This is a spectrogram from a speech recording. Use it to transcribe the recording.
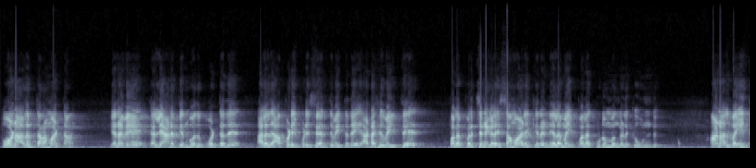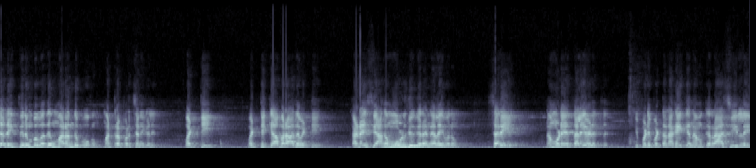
போனாலும் தரமாட்டான். எனவே கல்யாணத்தின் போது போட்டது அல்லது அப்படி இப்படி சேர்த்து வைத்ததை அடகு வைத்து பல பிரச்சனைகளை சமாளிக்கிற நிலைமை பல குடும்பங்களுக்கு உண்டு. ஆனால் வைத்ததை திரும்புவது மறந்து போகும் மற்ற பிரச்சனைகளில். வட்டி வட்டிக்கு அபராத வட்டி. கடைசியாக மூழ்குகிற நிலை வரும். சரி நம்முடைய தலையெழுத்து. இப்படிப்பட்ட நகைக்கு நமக்கு ராசி இல்லை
